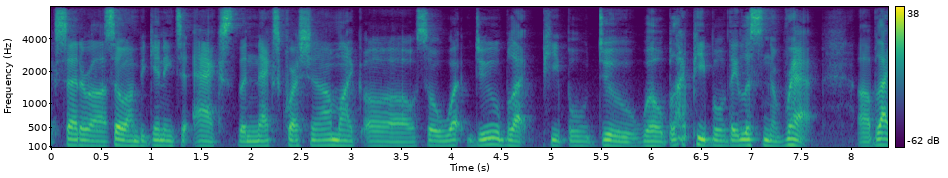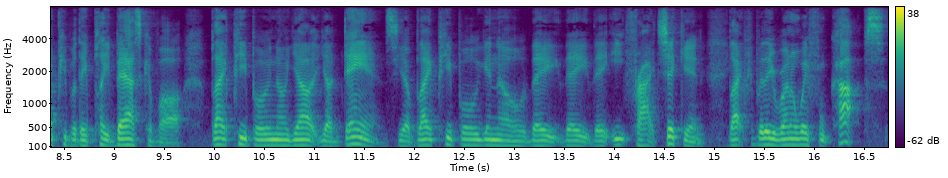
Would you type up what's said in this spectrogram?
etc so i'm beginning to ask the next question. I'm like oh so what do black people do? Well black people they listen to rap uh, black people they play basketball. Black people, you know, y'all y'all dance. Yeah, black people, you know, they they they eat fried chicken. Black people they run away from cops.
